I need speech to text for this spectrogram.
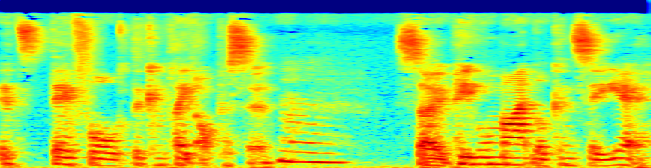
it's therefore the complete opposite. Mm. So people might look and see, yeah,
